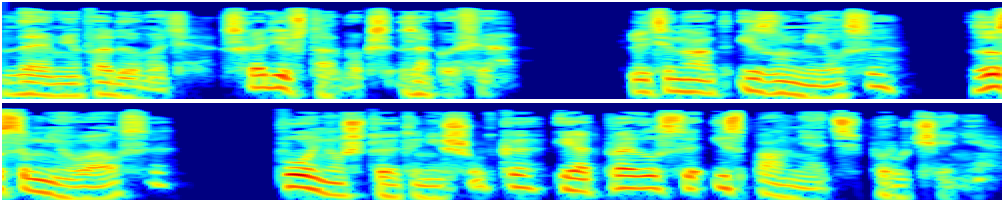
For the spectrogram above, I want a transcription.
Дай мне подумать. Сходи в Старбакс за кофе. Лейтенант изумился, засомневался, понял, что это не шутка, и отправился исполнять поручение.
